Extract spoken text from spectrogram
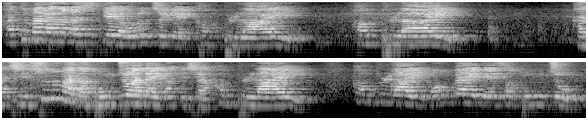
같은 말 하나만 쓸게요. 오른쪽에 comply, comply. 같이 순음하다, 동조하다 이런 뜻이야. comply, comply. 뭔가에 대해서 동조,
